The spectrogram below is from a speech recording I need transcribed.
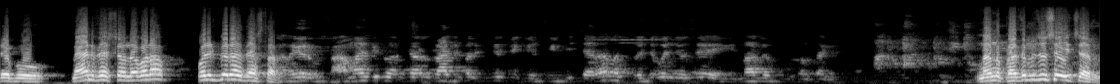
రేపు మేనిఫెస్టోలో కూడా పోలిట్ బ్యూరో తెస్తారు. సామాజిక వర్గాల ప్రాతిపదిక మీద మీకు సీట్ ఇచ్చారా? వాళ్ళ ప్రతిభను చూసే ఇన్నాళ్ళు కొనసాగిస్తారు? నన్ను ప్రతిభ చూసే ఇచ్చారు.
